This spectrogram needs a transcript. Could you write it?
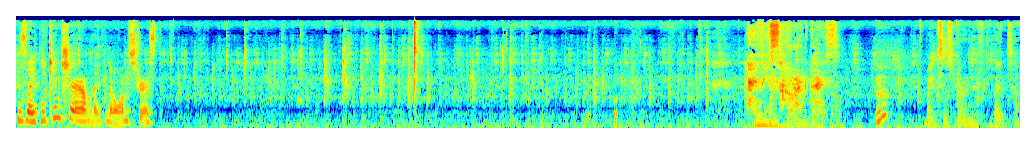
He's like, we can share. I'm like, no, I'm stressed. Life is hard, guys. Hmm? Mine's just burning by itself.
